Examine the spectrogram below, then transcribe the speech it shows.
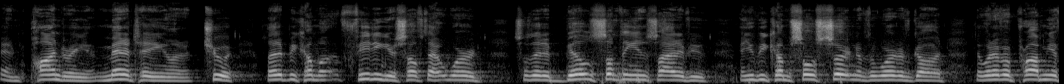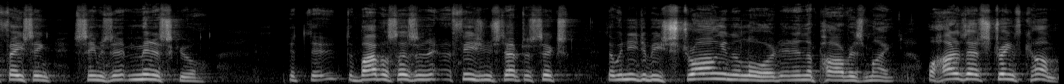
and pondering it, meditating on it, chew it. Let it become a, feeding yourself that Word so that it builds something inside of you and you become so certain of the Word of God that whatever problem you're facing seems minuscule. It, the, the Bible says in Ephesians chapter 6 that we need to be strong in the Lord and in the power of His might. Well, how does that strength come?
